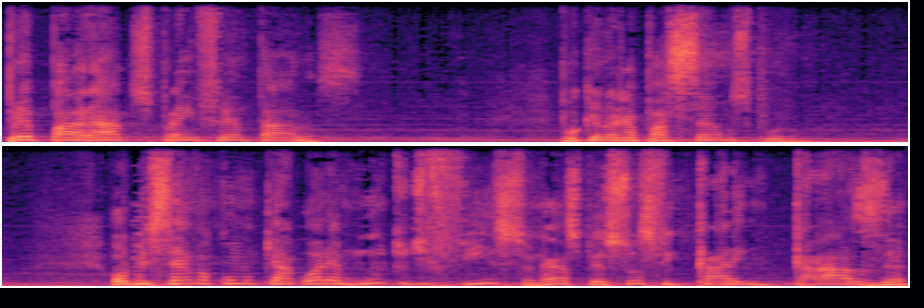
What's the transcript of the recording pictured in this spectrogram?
preparados para enfrentá-las. Porque nós já passamos por um. Observa como que agora é muito difícil, né? As pessoas ficarem em casa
